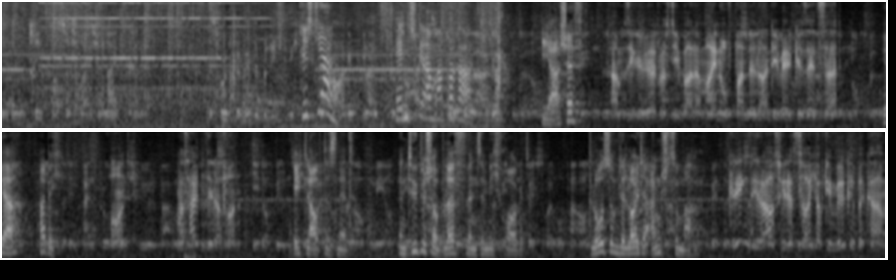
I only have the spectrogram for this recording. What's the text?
in einen Trinkwasserspeicher leiten könne. Christian, Henschke am Apparat. Ja, Chef? Haben Sie gehört, was die Bader-Meinhof-Bande da in die Welt gesetzt hat? Ja, hab ich. Und? Was halten Sie davon? Ich glaub das nicht. Ein typischer Bluff, wenn Sie mich fragt. Bloß um den Leuten Angst zu machen. Kriegen Sie raus, wie das Zeug auf die Müllkippe kam.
